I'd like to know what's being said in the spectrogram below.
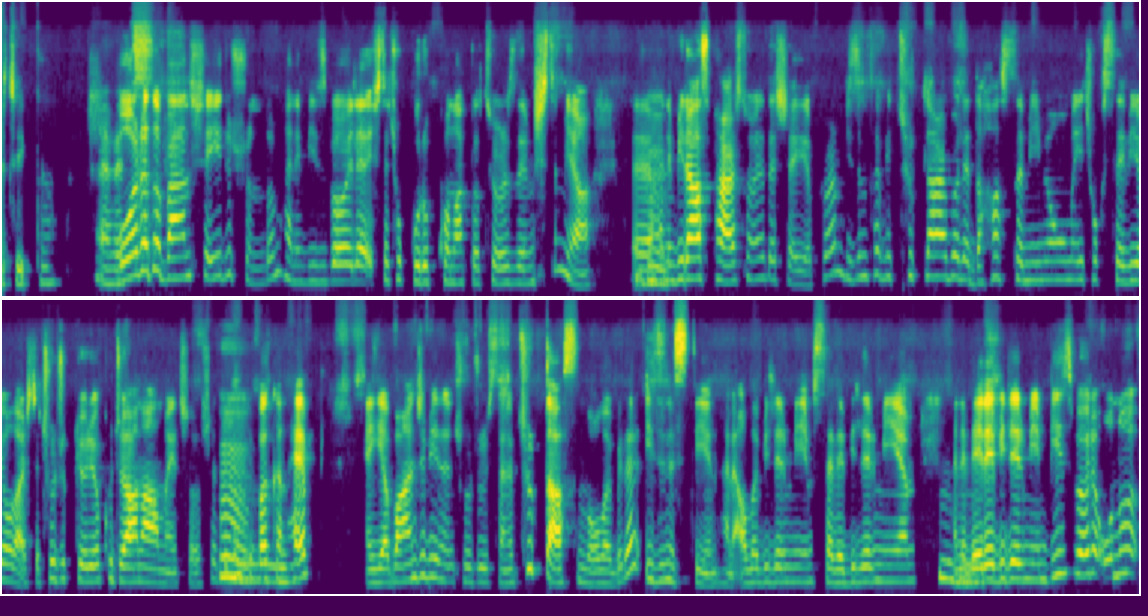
gerçekten. Evet. Bu arada ben şeyi düşündüm. Hani biz böyle işte çok grup konaklatıyoruz demiştim ya. Ee, hani biraz personele de şey yapıyorum. Bizim tabii Türkler böyle daha samimi olmayı çok seviyorlar. İşte çocuk görüyor kucağına almaya çalışıyor. Dedim ki bakın hep yani yabancı birinin çocuğuysa hani Türk de aslında olabilir. İzin isteyin. Hani alabilir miyim, sevebilir miyim? Hani Hı hı. verebilir miyim? Biz böyle onu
